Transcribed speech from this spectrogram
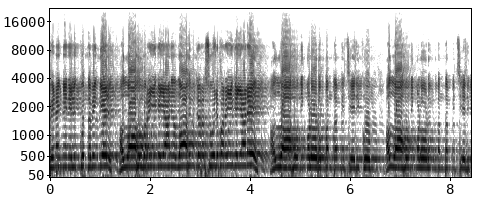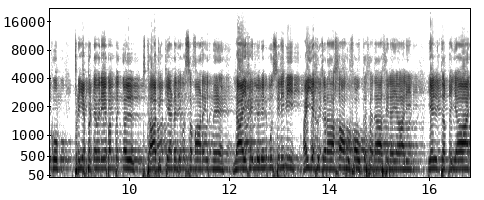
പിണങ്ങി നിൽക്കുന്നുവെങ്കിൽ മേൽ അള്ളാഹു പറയുകയാണ് അള്ളാഹുവിന്റെ റസൂൽ പറയുകയാണ്. അള്ളാഹു നിങ്ങളോടും ബന്ധം വിച്ഛേദിക്കും അള്ളാഹു നിങ്ങളോടും ബന്ധം വിച്ഛേദിക്കും. പ്രിയപ്പെട്ടവരെ ബന്ധങ്ങൾ സ്ഥാപിക്കേണ്ട ദിവസമാണ് എന്ന് ലായഹല്ലുൽ മുസ്ലിമി അയ്യഹുജറാഹു ഫൗക സലാസിലയാലിൻ യൽതഖിയാൻ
